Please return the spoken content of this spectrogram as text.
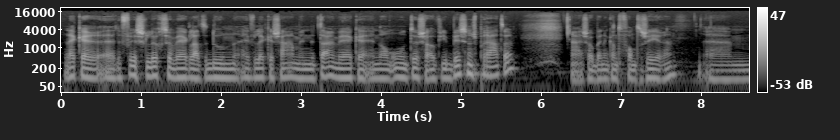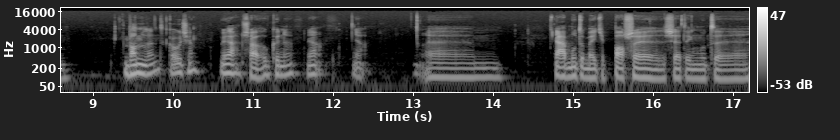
lekker uh, de frisse lucht zijn werk laten doen. Even lekker samen in de tuin werken en dan ondertussen over je business praten. Ja, zo ben ik aan het fantaseren. Um, Wandelend, coachen? Ja, zou ook kunnen. Ja, ja. Um, ja, het moet een beetje passen. De setting moet, uh,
